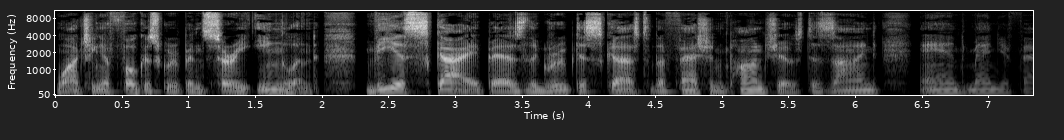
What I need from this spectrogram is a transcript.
watching a focus group in Surrey, England, via Skype as the group discussed the fashion ponchos designed and manufactured.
